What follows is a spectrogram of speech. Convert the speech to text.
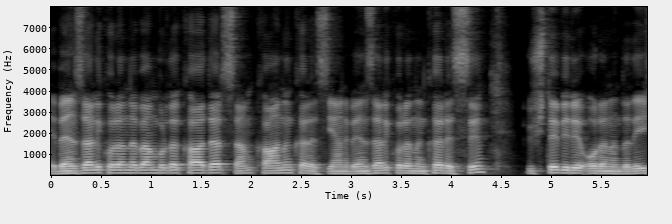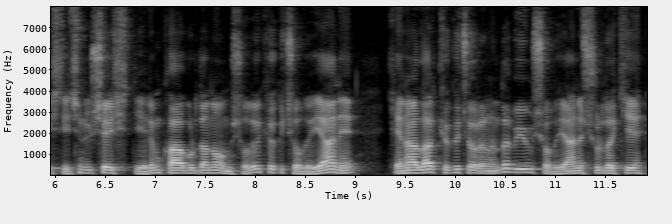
E, benzerlik oranına ben burada k dersem k'nın karesi yani benzerlik oranının karesi 3'te 1'i oranında değiştiği için 3'e eşit diyelim. K burada ne olmuş oluyor? Kök 3 oluyor. Yani kenarlar kök 3 oranında büyümüş oluyor. Yani şuradaki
